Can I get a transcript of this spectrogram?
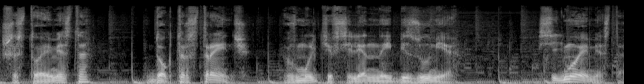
Шестое место – Доктор Стрэндж в мультивселенной «Безумие». Седьмое место.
